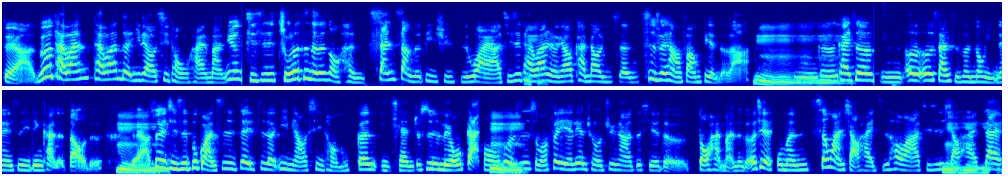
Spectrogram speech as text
对啊。不过台湾台湾的医疗系统还蛮，因为其实除了真的那种很山上的地区之外啊，其实台湾人要看到医生是非常方便的啦。嗯嗯嗯，可能开车嗯二二三十分钟以内是一定看得到的。嗯，对啊。所以其实不管是这一次的疫苗系统跟以前就是流感哦，嗯、或者是什么肺炎链球菌啊这些的都还蛮那个。而且我们生完小孩之后啊，其实小孩在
